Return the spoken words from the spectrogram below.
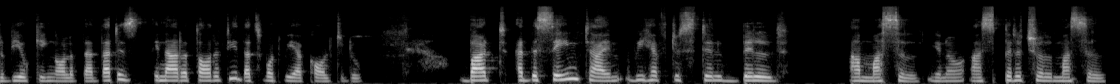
rebuking all of that. That is in our authority. That's what we are called to do. But at the same time we have to still build our muscle you know our spiritual muscle.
